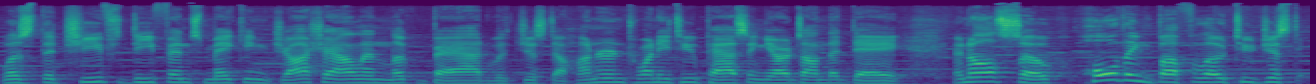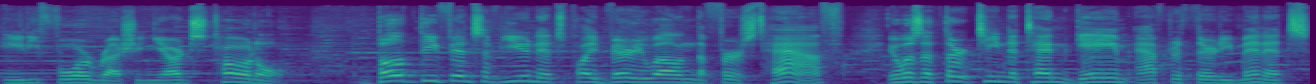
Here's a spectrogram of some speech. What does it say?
was the Chiefs' defense making Josh Allen look bad with just 122 passing yards on the day, and also holding Buffalo to just 84 rushing yards total. Both defensive units played very well in the first half. It was a 13 10 game after 30 minutes,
